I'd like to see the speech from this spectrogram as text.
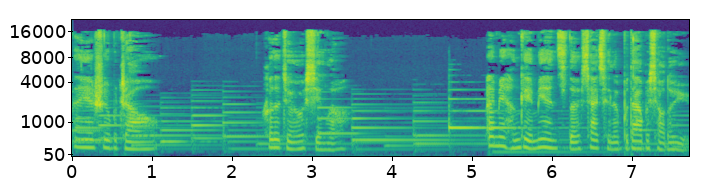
半夜睡不着，喝的酒又醒了。外面很给面子的下起了不大不小的雨，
